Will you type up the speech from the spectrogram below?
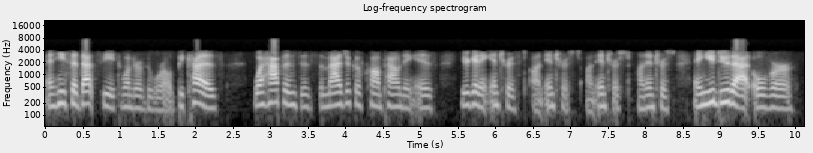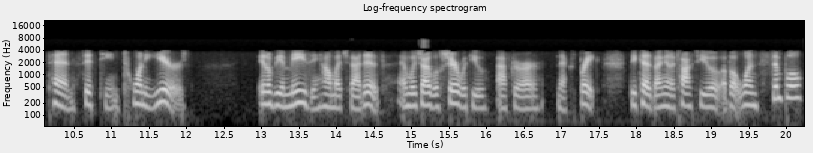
And he said that's the eighth wonder of the world because what happens is the magic of compounding is you're getting interest on interest on interest on interest. And you do that over 10, 15, 20 years. It'll be amazing how much that is and which I will share with you after our next break because I'm going to talk to you about one simple,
